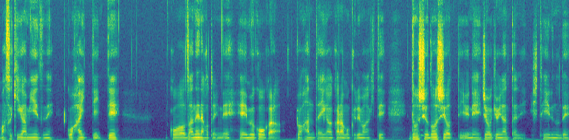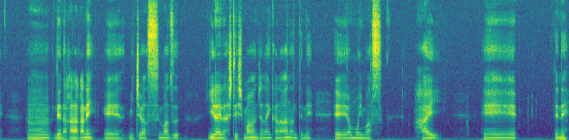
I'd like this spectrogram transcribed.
まあ、先が見えずねこう入っていってこう残念なことにね、えー、向こうから反対側からも車が来てどうしようどうしようっていうね状況になったりしているのでうんでなかなかね、えー、道は進まずイライラしてしまうんじゃないかななんてね、えー、思います。はい。えー、でね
